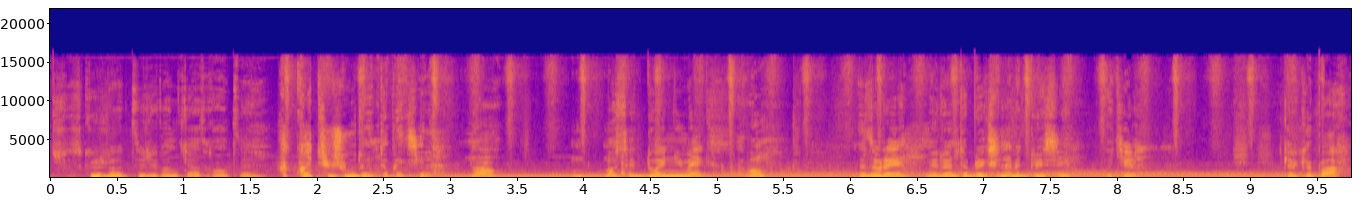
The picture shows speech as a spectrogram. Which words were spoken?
Je fais ce que je veux, tu sais, j'ai 24 ans, tu sais. À quoi tu joues, Dwayne Toplexil? Non? Moi, c'est Dwayne Numex. Ah bon? Désolé, mais Dwayne Toplexil n'habite plus ici. Est-il Quelque part?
